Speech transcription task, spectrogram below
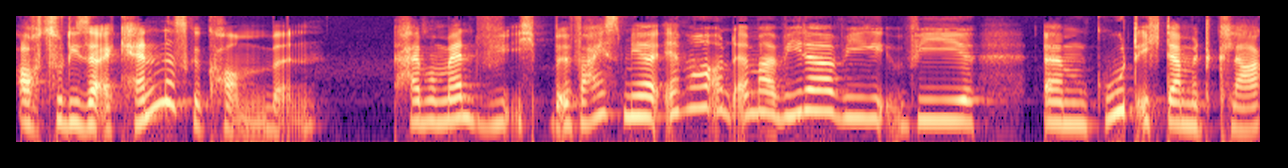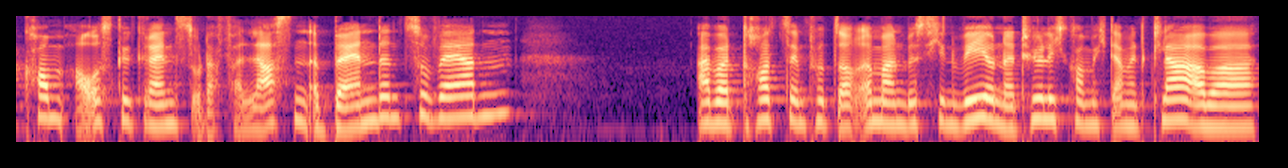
auch zu dieser Erkenntnis gekommen bin. Halt, Moment, wie, ich beweise mir immer und immer wieder, wie, wie ähm, gut ich damit klarkomme, ausgegrenzt oder verlassen, abandoned zu werden. Aber trotzdem tut es auch immer ein bisschen weh und natürlich komme ich damit klar, aber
